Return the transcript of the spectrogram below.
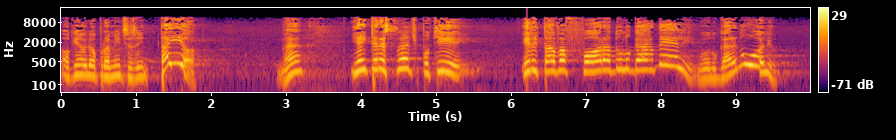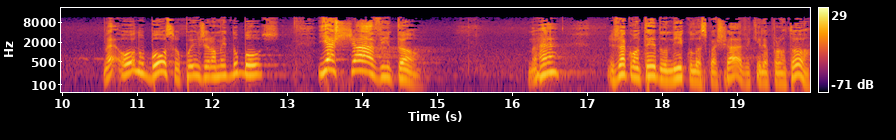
Alguém olhou para mim e disse assim, tá aí, ó. Né? E é interessante porque ele estava fora do lugar dele. O lugar é no olho. Né? Ou no bolso, eu ponho geralmente no bolso. E a chave então? Não é? Eu já contei do Nicolas com a chave que ele aprontou.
